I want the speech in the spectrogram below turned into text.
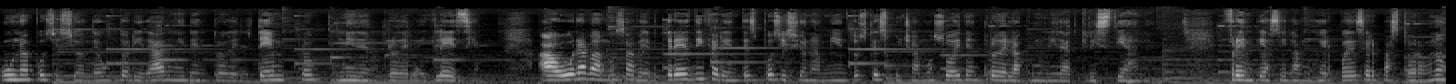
una posición de autoridad ni dentro del templo ni dentro de la iglesia. Ahora vamos a ver tres diferentes posicionamientos que escuchamos hoy dentro de la comunidad cristiana, frente a si la mujer puede ser pastora o no.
